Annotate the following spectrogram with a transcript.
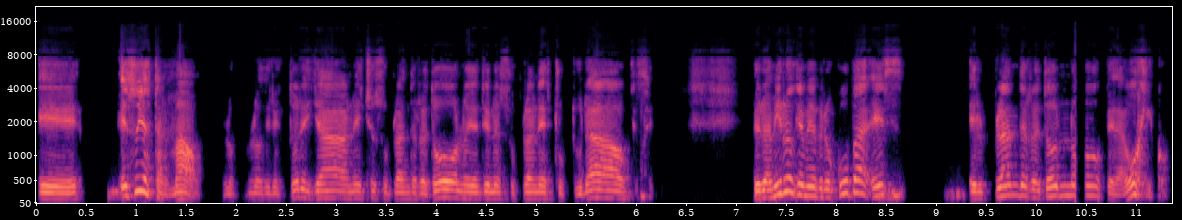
Eh, eso ya está armado. Los, directores ya han hecho su plan de retorno, ya tienen sus planes estructurados, qué sé. Pero a mí lo que me preocupa es el plan de retorno pedagógico.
